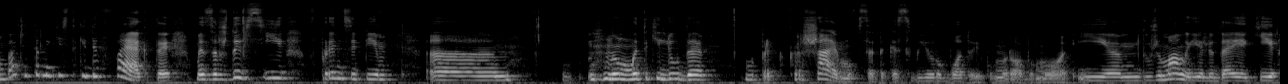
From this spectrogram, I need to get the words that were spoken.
бачить там якісь такі дефекти. Ми завжди всі, в принципі, е, ну, ми такі люди. Ми прикрашаємо все-таки свою роботу, яку ми робимо. І ем, дуже мало є людей, які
